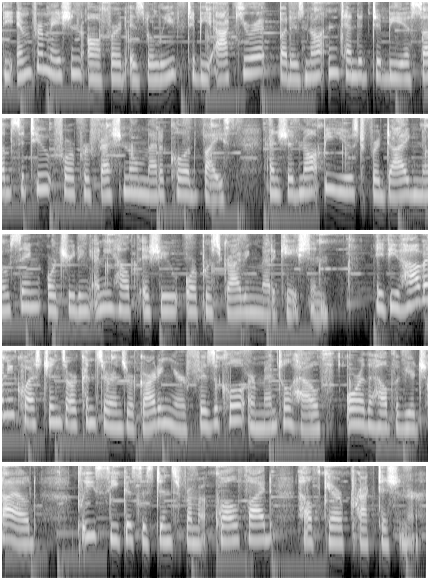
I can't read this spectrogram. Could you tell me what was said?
The information offered is believed to be accurate but is not intended to be a substitute for professional medical advice and should not be used for diagnosing or treating any health issue or prescribing medication. If you have any questions or concerns regarding your physical or mental health or the health of your child, please seek assistance from a qualified healthcare practitioner.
